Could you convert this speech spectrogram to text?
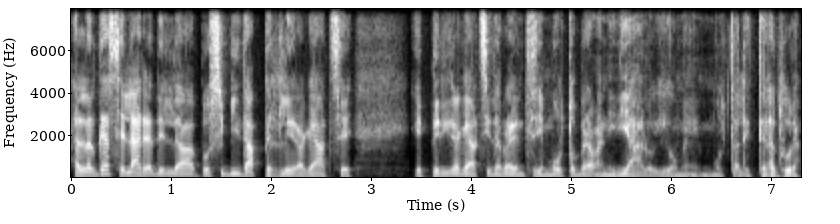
allargasse l'area della possibilità per le ragazze e per i ragazzi, tra parentesi, è molto brava nei dialoghi, come in molta letteratura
